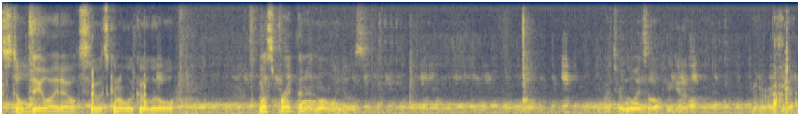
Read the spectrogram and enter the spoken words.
Still daylight out, so it's going to look a little less bright than it normally does. If I turn the lights off, you get a better idea.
